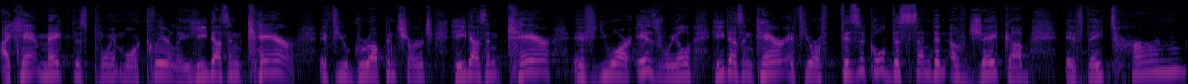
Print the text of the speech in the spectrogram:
I can't make this point more clearly. He doesn't care if you grew up in church, he doesn't care if you are Israel, he doesn't care if you're a physical descendant of Jacob. If they turn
